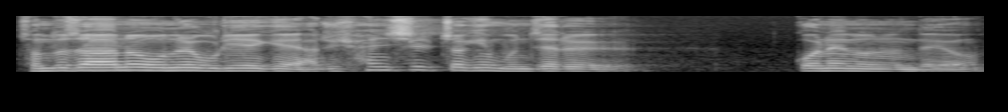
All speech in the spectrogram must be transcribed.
전도자는 오늘 우리에게 아주 현실적인 문제를 꺼내 놓는데요.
